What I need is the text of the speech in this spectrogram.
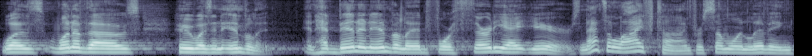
was one of those who was an invalid and had been an invalid for 38 years. And that's a lifetime for someone living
